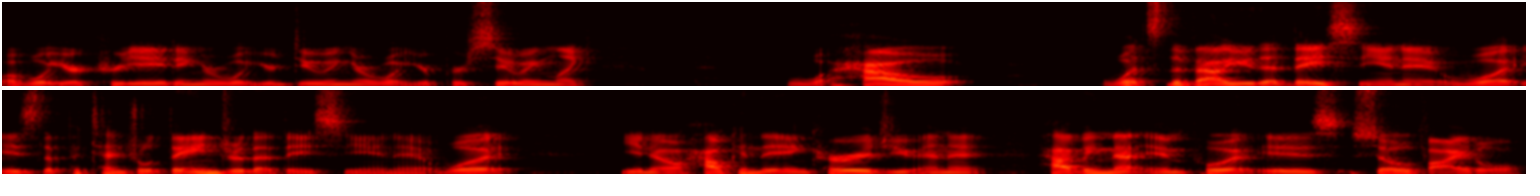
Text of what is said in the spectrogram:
of what you're creating or what you're doing or what you're pursuing? Like wh- how what's the value that they see in it? What is the potential danger that they see in it? What you know how can they encourage you in it having that input is so vital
